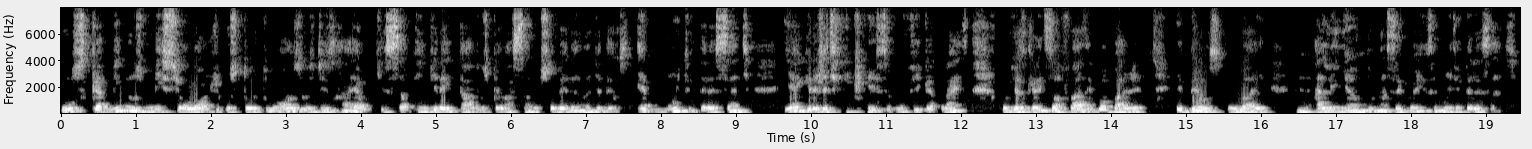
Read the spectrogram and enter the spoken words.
os caminhos missiológicos tortuosos de Israel que são endireitados pela ação soberana de Deus. É muito interessante. E a igreja de Cristo não fica atrás, porque os crentes só fazem bobagem e Deus vai alinhando na sequência. Muito interessante.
